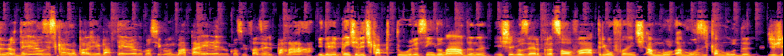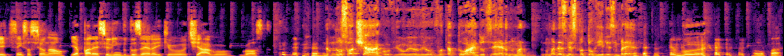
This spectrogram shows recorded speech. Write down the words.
Meu Deus, esse cara não para de me bater, eu não consigo matar ele, não consigo fazer ele parar. E de repente ele te captura, assim, do nada, né? E chega o Zero para salvar, triunfante. A, a música muda de um jeito sensacional. E aparece o lindo do Zero aí que o Thiago gosta. não, não só o Thiago, viu? Eu, eu vou tatuar do Zero numa, numa das minhas panturrilhas, em breve. Boa. Opa,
